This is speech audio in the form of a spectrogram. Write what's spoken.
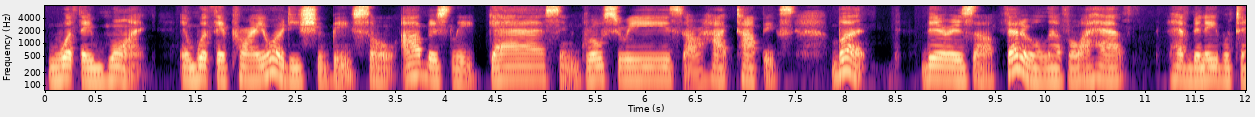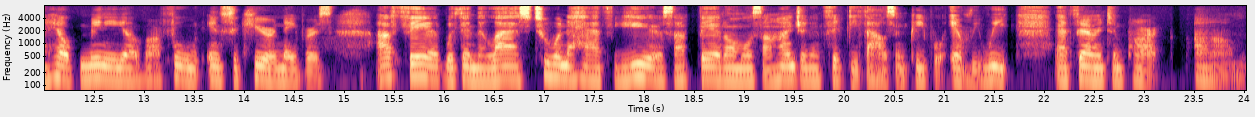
what they want and what their priorities should be. So, obviously, gas and groceries are hot topics, but there is a federal level. I have have been able to help many of our food insecure neighbors. I've fed within the last two and a half years, I've fed almost 150,000 people every week at Fairington Park um,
